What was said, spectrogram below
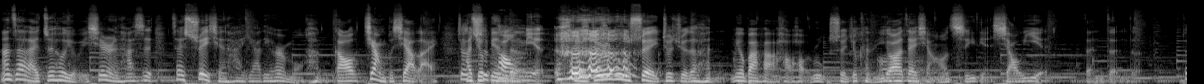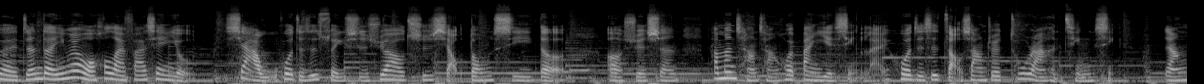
那再来，最后有一些人，他是在睡前他的压力荷尔蒙很高，降不下来，他就变得面，就是入睡就觉得很没有办法好好入睡，就可能又要再想要吃一点宵夜等等的。对，真的，因为我后来发现有下午或者是随时需要吃小东西的。呃，学生他们常常会半夜醒来，或者是早上就突然很清醒，然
